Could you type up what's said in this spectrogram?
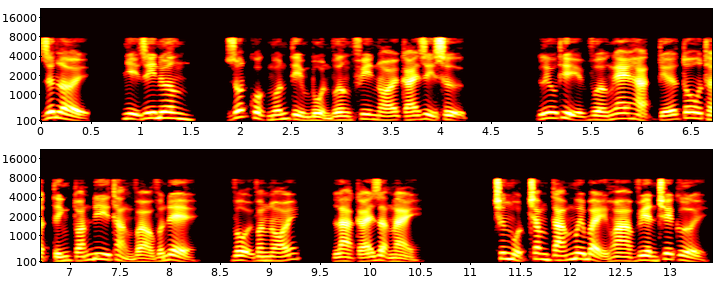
Dứt lời, nhị di nương, rốt cuộc muốn tìm bổn vương phi nói cái gì sự. Lưu thị vừa nghe hạt tía tô thật tính toán đi thẳng vào vấn đề, vội vang nói, là cái dạng này. chương 187 hòa viên chê cười.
